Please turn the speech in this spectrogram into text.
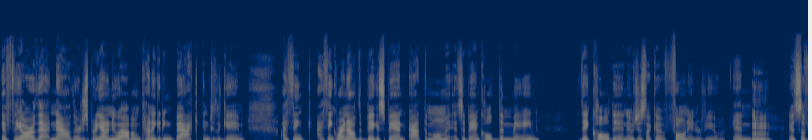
if they are that now. They're just putting out a new album, kind of getting back into the game. I think. I think right now the biggest band at the moment is a band called The Maine. They called in. It was just like a phone interview, and it's a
